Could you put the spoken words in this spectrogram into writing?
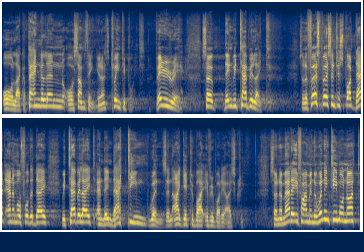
or like a pangolin or something. You know, it's 20 points. Very rare. So then we tabulate. So the first person to spot that animal for the day, we tabulate, and then that team wins, and I get to buy everybody ice cream. So no matter if I'm in the winning team or not,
